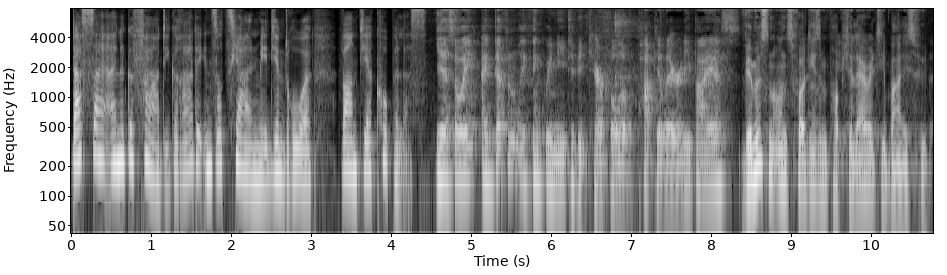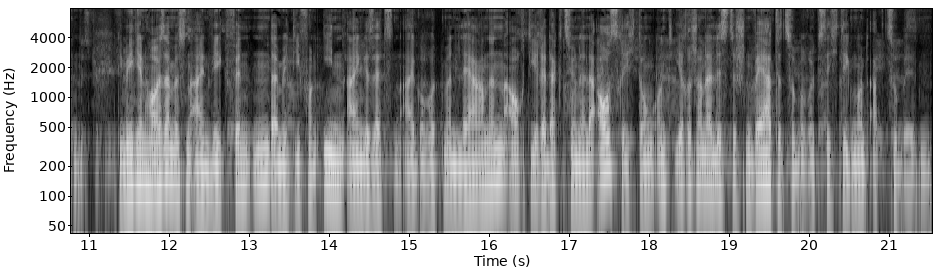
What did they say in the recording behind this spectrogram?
Das sei eine Gefahr, die gerade in sozialen Medien drohe, warnt Diakopoulos. Wir müssen uns vor diesem Popularity Bias hüten. Die Medienhäuser müssen einen Weg finden, damit die von ihnen eingesetzten Algorithmen lernen, auch die redaktionelle Ausrichtung und ihre journalistischen Werte zu berücksichtigen und abzubilden.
